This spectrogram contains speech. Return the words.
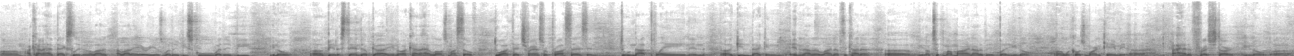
um, I kind of had backslid in a lot of a lot of areas, whether it be school, whether it be you know uh, being a stand-up guy. You know, I kind of had lost myself throughout that transfer process and through not playing and uh, getting back in in and out of the lineups. It kind of uh, you know took my mind out of it. But you know, uh, when Coach Martin came, uh, I had a fresh start. You know. Uh,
